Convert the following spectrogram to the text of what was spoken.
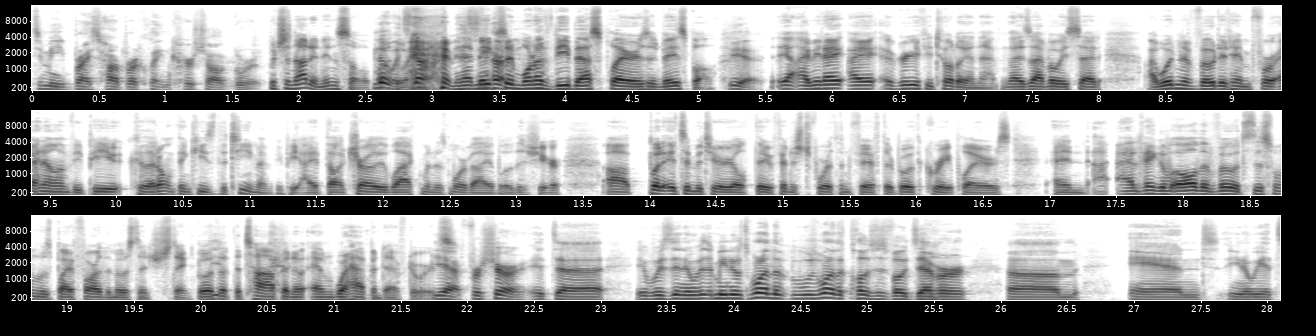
to me, Bryce Harper, Clayton Kershaw group. which is not an insult. By No, it's not. I mean, that It's makes not. him one of the best players in baseball. Yeah. yeah. I mean, I, I agree with you totally on that. As I've always said, I wouldn't have voted him for NL MVP because I don't think he's the team MVP. I thought Charlie Blackmon is more valuable this year, uh, but it's immaterial. They finished fourth and fifth. They're both great players, and I, I think of all the votes, this one was by far the most interesting, both at the top and and what happened afterwards. Yeah, for sure. It uh, it was, and it was. I mean, it was one of the it was one of the closest votes ever. Um, and you know, we had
